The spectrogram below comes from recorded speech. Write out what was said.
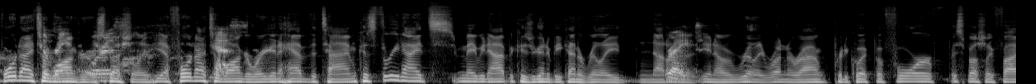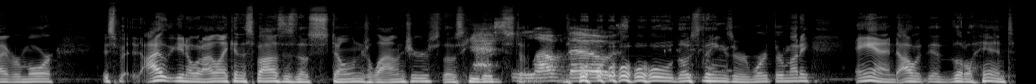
Four nights or longer, especially. Yeah, four nights or longer where you're going to have the time. Because three nights, maybe not, because you're going to be kind of really not, Right. you know, really running around pretty quick. But four, especially five or more. I, you know, what I like in the spas is those stone loungers, those heated. Yes, sto- love oh, those. Oh, those things are worth their money. And I would, a little hint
